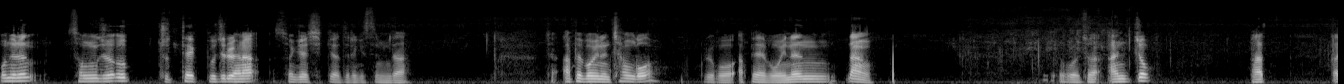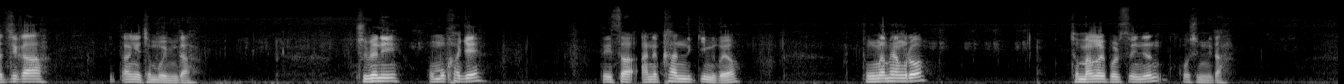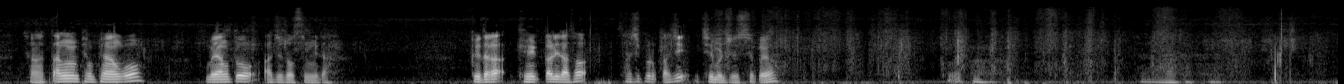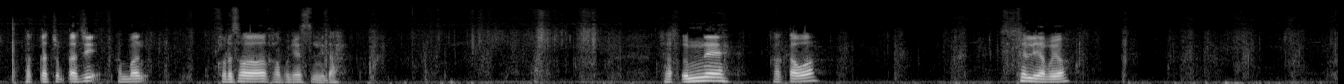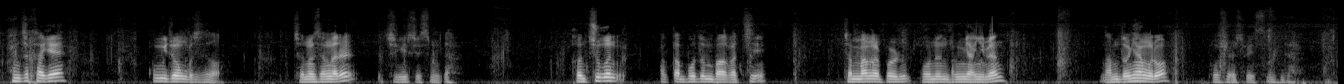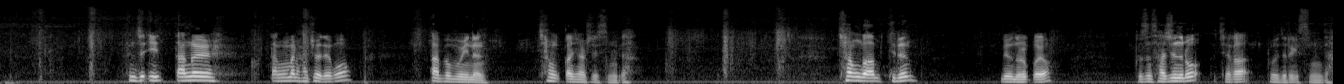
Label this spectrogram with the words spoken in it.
오늘은 성주읍 주택 부지를 하나 소개시켜 드리겠습니다. 자, 앞에 보이는 창고, 그리고 앞에 보이는 땅, 그리고 저 안쪽 밭까지가 이 땅의 전부입니다. 주변이 오목하게 돼 있어 아늑한 느낌이고요. 동남향으로 전망을 볼 수 있는 곳입니다. 자, 땅은 평평하고 모양도 아주 좋습니다. 거기다가 계획 관리라서 40%까지 짐을 줄 수 있고요. 바깥쪽까지 한번 걸어서 가보겠습니다. 자, 읍내 가까워 편리하고요. 한적하게 공기 좋은 곳에서 전원 생활을 즐길 수 있습니다. 건축은 아까 보던 바와 같이 전망을 볼- 보는 방향이면 남동향으로 보실 수 있습니다. 현재 이 땅을 땅만 하셔도 되고 보이는 창고까지 할 수 있습니다. 창고 앞 길은 매우 넓고요. 그것은 사진으로 제가 보여드리겠습니다.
